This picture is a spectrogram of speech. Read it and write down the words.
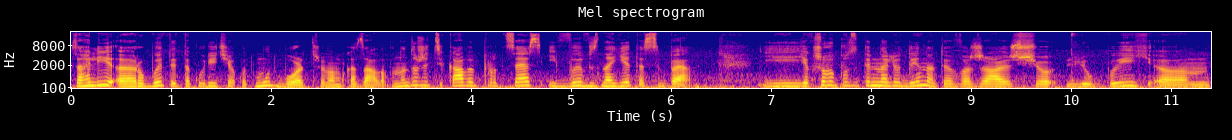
Взагалі, е, робити таку річ, як от moodboard, що я вам казала, воно дуже цікавий процес, і ви взнаєте себе. І якщо ви позитивна людина, то я вважаю, що будь-який ем,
